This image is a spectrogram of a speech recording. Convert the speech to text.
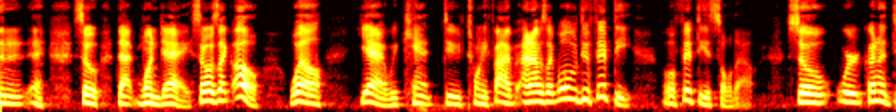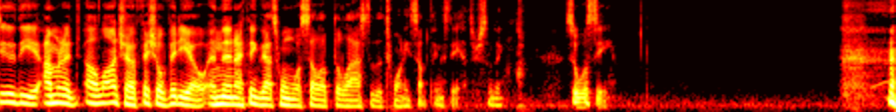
then it, so that one day, so I was like, oh well, yeah, we can't do 25. And I was like, well, we'll do 50. Well, 50 is sold out. So we're gonna do the. I'm gonna uh, launch an official video, and then I think that's when we'll sell up the last of the twenty something stands or something. So we'll see.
